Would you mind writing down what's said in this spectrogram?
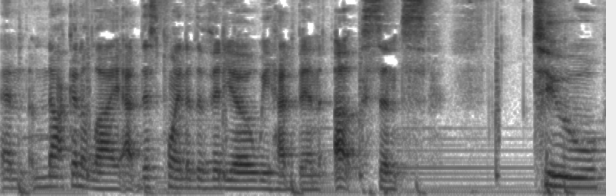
And I'm not gonna lie, at this point of the video, we had been up since 2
